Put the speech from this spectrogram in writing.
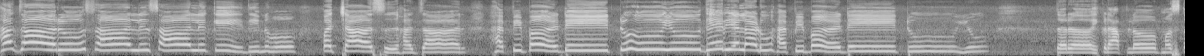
हजारों साल साल के दिन हो पचास हजार. हॅपी बर्थडे टू यू धैर्य लाडू. हॅपी बर्थडे टू यू तर इकडं आपलं मस्त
